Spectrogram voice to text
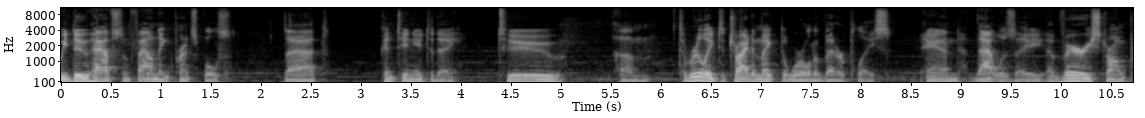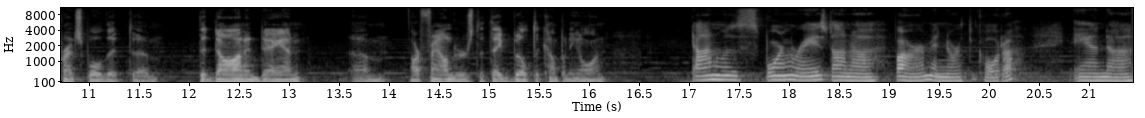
We do have some founding principles that continue today to, um, to really to try to make the world a better place. And that was a, a very strong principle that, um, that Don and Dan, um, our founders, that they built the company on. Don was born and raised on a farm in North Dakota, and uh,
